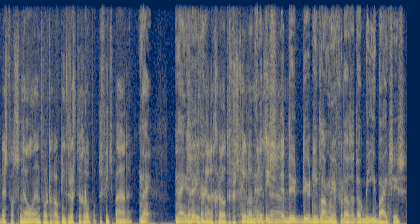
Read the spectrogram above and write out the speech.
best wel snel. En het wordt er ook niet rustiger op op de fietspaden. Nee, nee zeker. hele grote verschillen. En het, is, Mensen- het duurt, duurt niet lang meer voordat het ook bij e-bikes is.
